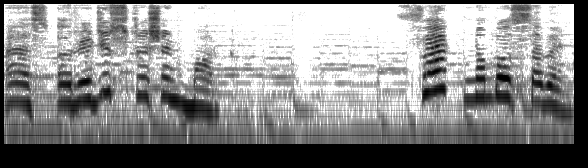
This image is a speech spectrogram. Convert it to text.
as a registration mark. Fact number 7.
